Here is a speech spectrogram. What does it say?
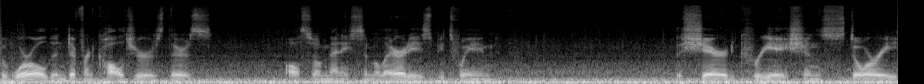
the world in different cultures, there's also many similarities between the shared creation story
